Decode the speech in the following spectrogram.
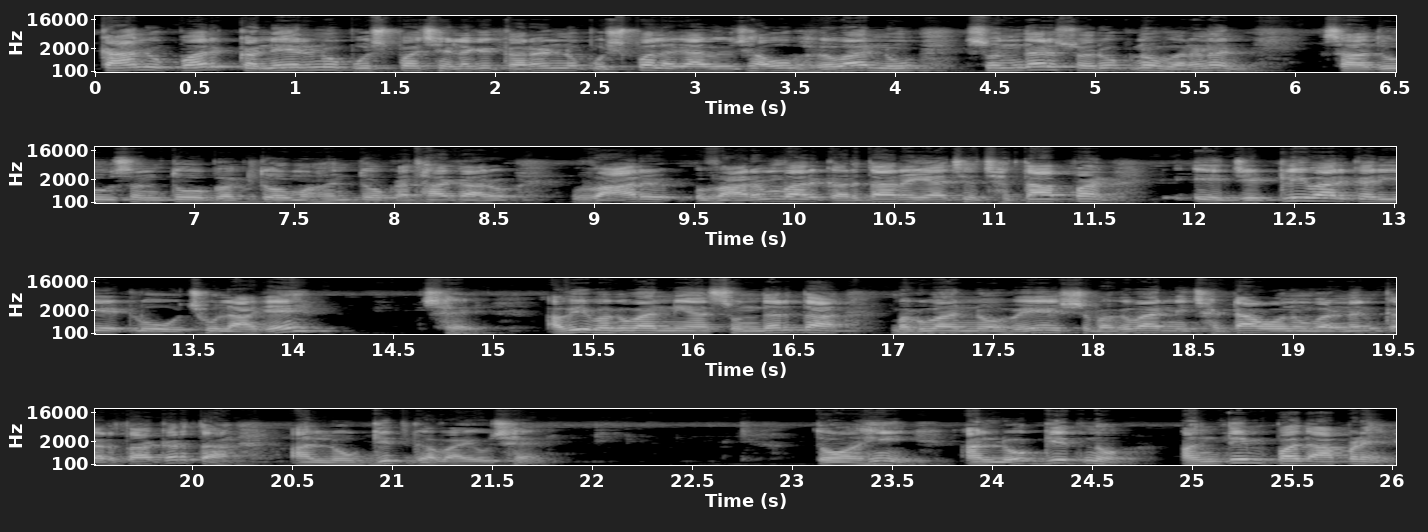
કાન ઉપર કનેરનું પુષ્પ છે. એટલે કે કરણનું પુષ્પ લગાવ્યું છે. આવું ભગવાનનું સુંદર સ્વરૂપનું વર્ણન સાધુ, સંતો, ભક્તો, મહંતો, કથાકારો વાર વારંવાર કરતા રહ્યા છે. છતાં પણ એ જેટલી વાર કરીએ એટલું ઓછું લાગે છે. આવી ભગવાનની આ સુંદરતા, ભગવાનનો વેશ, ભગવાનની છટાઓનું વર્ણન કરતાં કરતાં આ લોકગીત ગવાયું છે. તો અહીં આ લોકગીતનો અંતિમ પદ આપણે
